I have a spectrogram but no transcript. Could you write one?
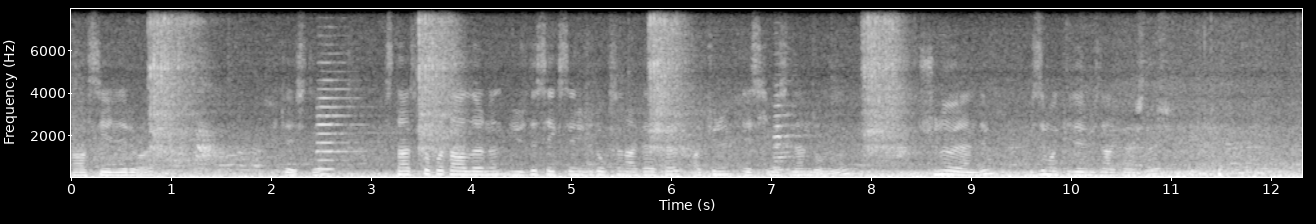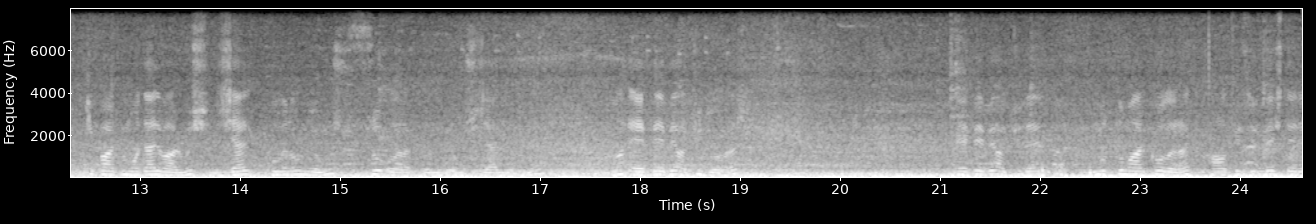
tavsiyeleri var. Testi. Start stop hatalarının %80 %90 arkadaşlar akünün eskimesinden dolayı. Şunu öğrendim. Bizim akülerimizde arkadaşlar iki farklı model varmış. Jel kullanılmıyormuş. Su olarak kullanılıyormuş jel yerine. Buna EFB akü diyorlar. EFB akü de mutlu marka olarak 625 TL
